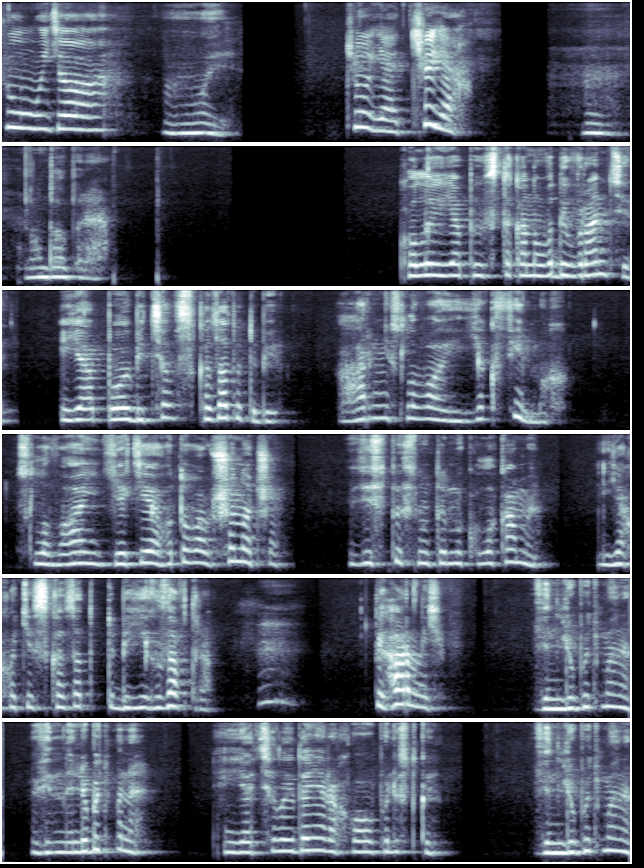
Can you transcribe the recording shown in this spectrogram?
Чуя. Ой. Чуя, чуя. М, Ну, добре. Коли я пив стакан води вранці, я пообіцяв сказати тобі гарні слова, як в фільмах. Слова, які я готував щоночі, зі стиснутими кулаками. Я хотів сказати тобі їх завтра. Ти гарний. Він любить мене. Він не любить мене. Я цілий день рахував пелюстки. Він любить мене.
